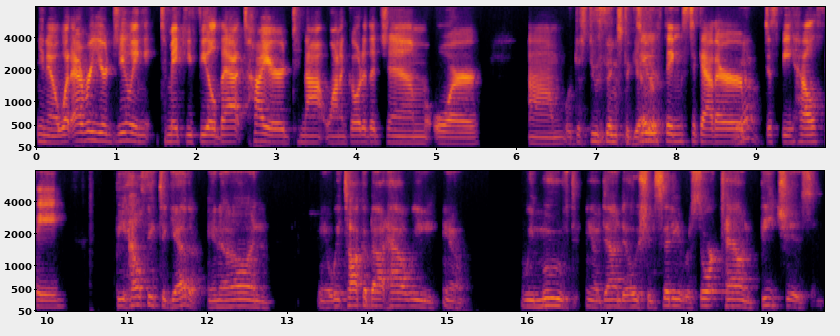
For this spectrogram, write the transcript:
you know, whatever you're doing to make you feel that tired to not want to go to the gym or um or just do things together. Do things together, yeah. just be healthy. Be healthy together, you know, and you know, we talk about how we, you know, we moved, you know, down to Ocean City, resort town, beaches and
